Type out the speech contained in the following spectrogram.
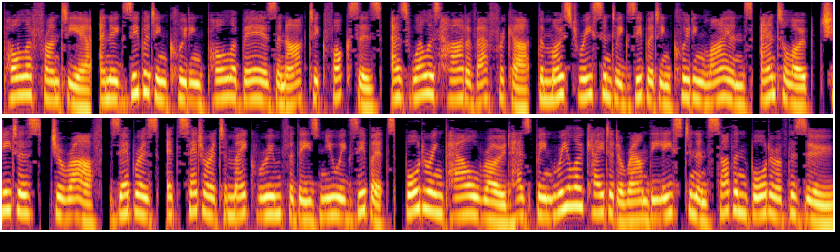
polar frontier, an exhibit including polar bears and arctic foxes, as well as Heart of Africa, the most recent exhibit including lions, antelope, cheetahs, giraffe, zebras, etc. To make room for these new exhibits, bordering Powell Road has been relocated around the eastern and southern border of the zoo.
